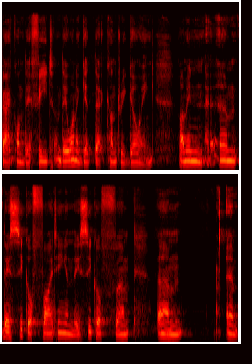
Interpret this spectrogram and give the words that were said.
back on their feet, and they want to get that country going. I mean, um, they're sick of fighting and they're sick of um, um, um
